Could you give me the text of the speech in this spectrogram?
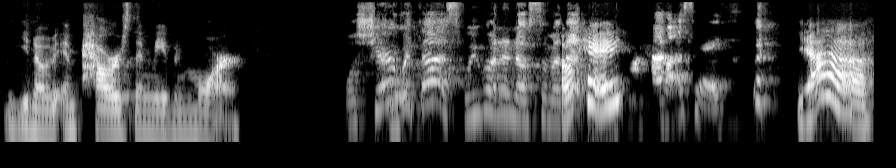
you know empowers them even more. Well share it with us. We want to know some of that okay. yeah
